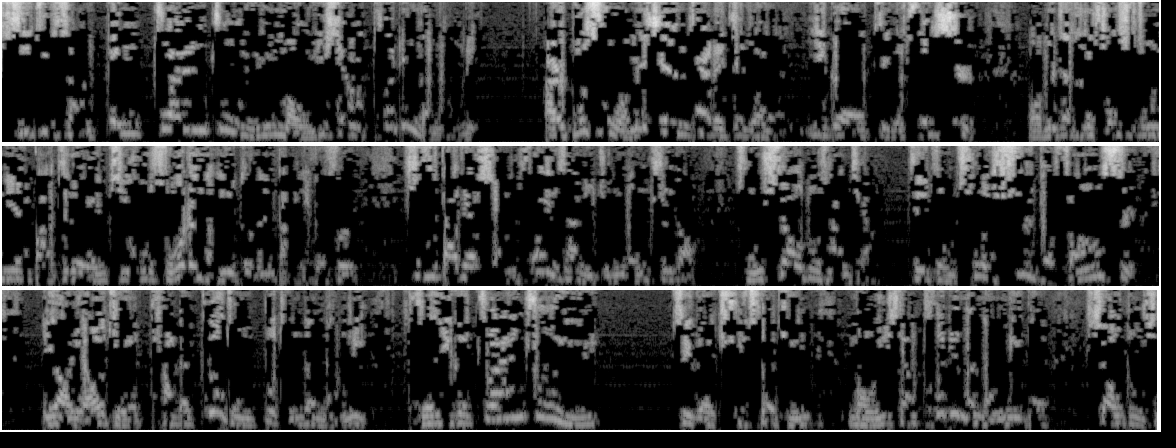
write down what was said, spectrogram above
实际上更专注于某一项特定的能力，而不是我们现在的这个一个这个测试。我们在这个测试中间，把这个人几乎所有的能力都能打一个分儿。其实大家想象一下，你就能知道，从效度上讲，这种测试的方式要了解它的各种不同的能力，和一个专注于这个去测评某一项特定的能力的效度相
